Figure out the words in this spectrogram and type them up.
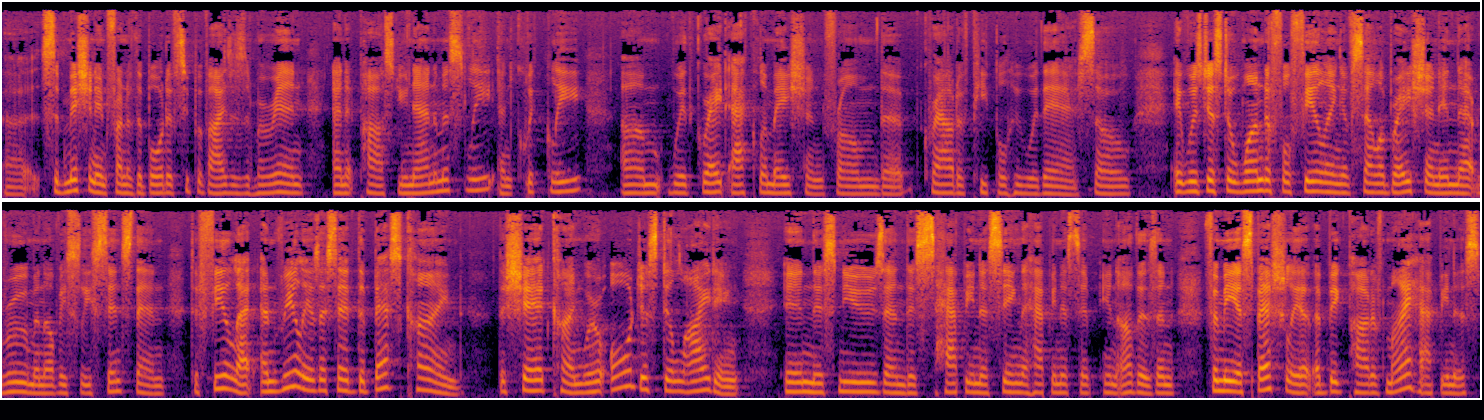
uh, submission in front of the Board of Supervisors of Marin, and it passed unanimously and quickly. um, with great acclamation from the crowd of people who were there. So it was just a wonderful feeling of celebration in that room, and obviously since then to feel that. And really, as I said, the best kind, the shared kind, we're all just delighting in this news and this happiness, seeing the happiness in, in others. And for me, especially, a, a, big part of my happiness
